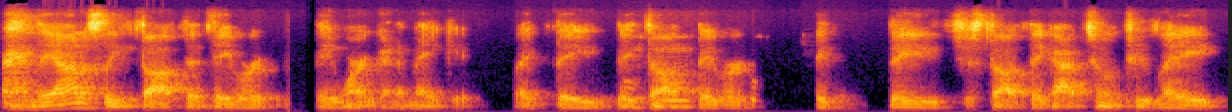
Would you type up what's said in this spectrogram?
they honestly thought that they were they weren't going to make it. Like they they mm-hmm. thought they were they, they just thought they got to them too late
